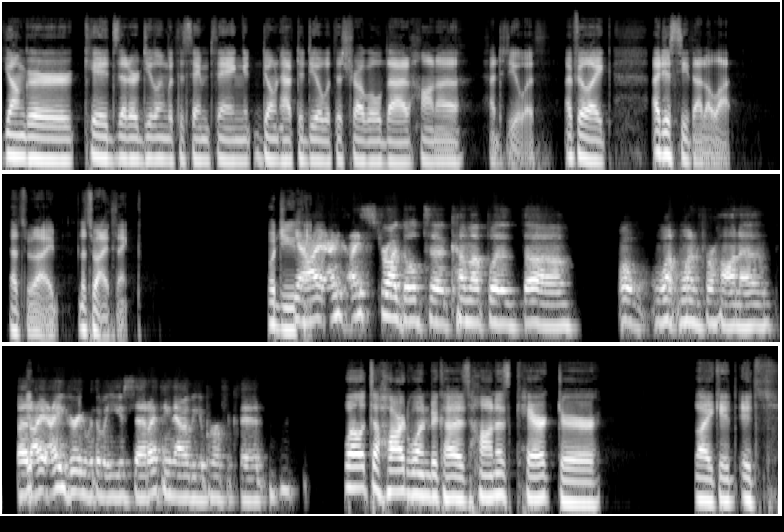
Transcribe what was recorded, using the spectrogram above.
younger kids that are dealing with the same thing don't have to deal with the struggle that Hanne had to deal with. I feel like I just see that a lot. That's what I. That's what I think. What do you? Yeah, I, I, I struggled to come up with uh, well, one one for Hanne, but It- I, I agree with what you said. I think that would be a perfect fit. Well, it's a hard one because Hanne's character, like it, it's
